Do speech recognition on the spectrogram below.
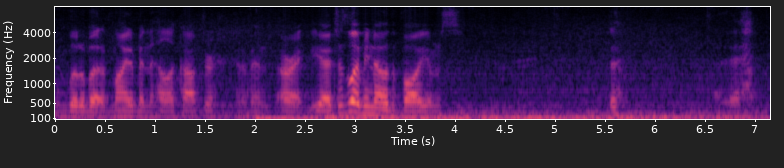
A little bit. It might have been the helicopter. Could have been. Alright, yeah, just let me know the volumes. Eh, eh.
